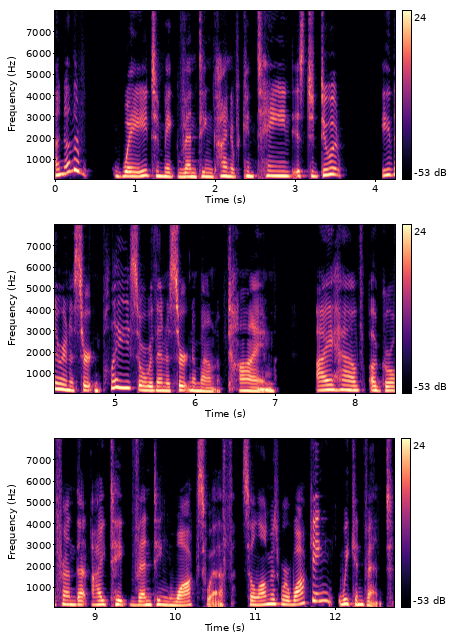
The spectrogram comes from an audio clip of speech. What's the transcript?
Another way to make venting kind of contained is to do it either in a certain place or within a certain amount of time. I have a girlfriend that I take venting walks with. So long as we're walking, we can vent.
